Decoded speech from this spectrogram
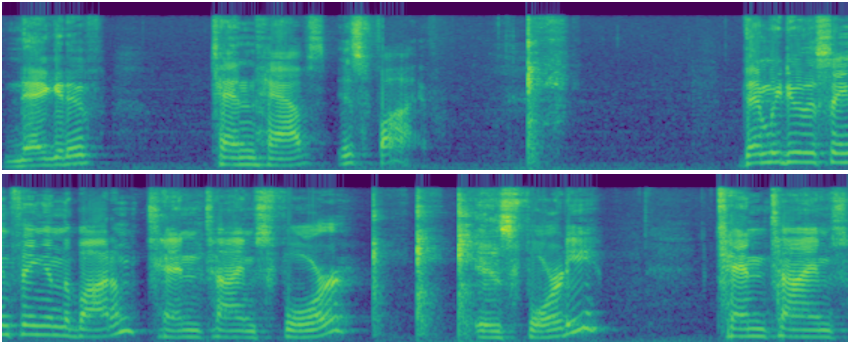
Negative 10 halves is 5. Then we do the same thing in the bottom. 10 times 4 is 40. 10 times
